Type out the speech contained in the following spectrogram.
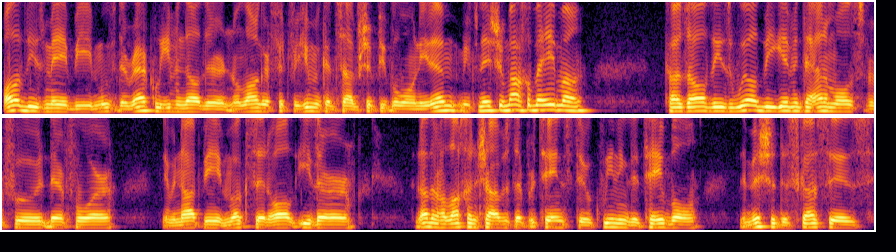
All of these may be moved directly, even though they're no longer fit for human consumption. People won't eat them because all of these will be given to animals for food, therefore they would not be muks at all either. Another halachan Shabbos that pertains to cleaning the table, the Mishnah discusses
